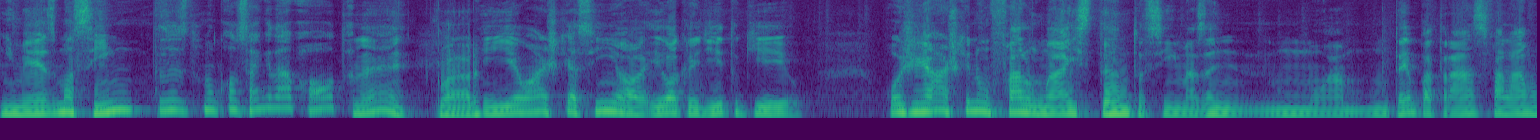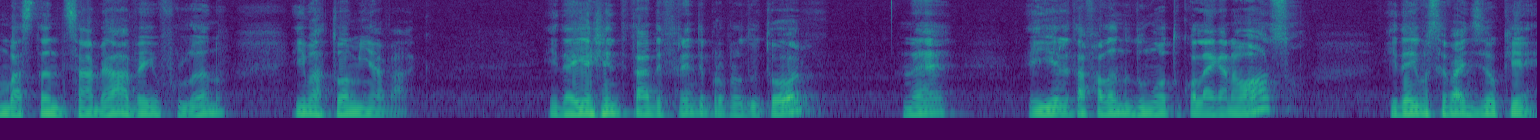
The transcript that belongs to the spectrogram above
E mesmo assim, às vezes tu não consegue dar a volta, né? claro. E eu acho que assim, ó, eu acredito que hoje já acho que não falam mais tanto assim, mas há um, um tempo atrás falavam bastante, sabe? Ah, veio fulano e matou a minha vaca. E daí a gente tá de frente pro produtor, né? E ele tá falando de um outro colega nosso, e daí você vai dizer o quê?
